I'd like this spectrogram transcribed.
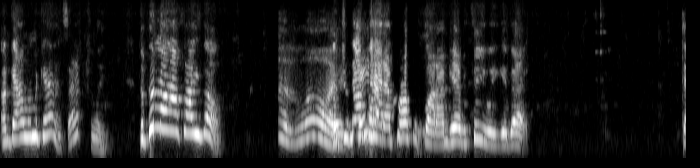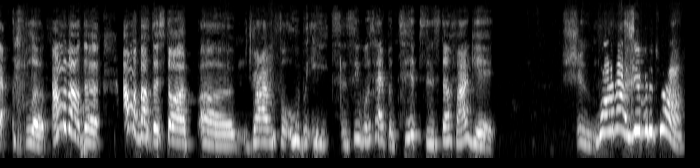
a gallon of gas, actually. Depending on how far you go. Good lord! But you never had that parking spot. I guarantee you when you get back. Look, I'm about to, I'm about to start uh driving for Uber Eats and see what type of tips and stuff I get. Shoot, Why not give it a try?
